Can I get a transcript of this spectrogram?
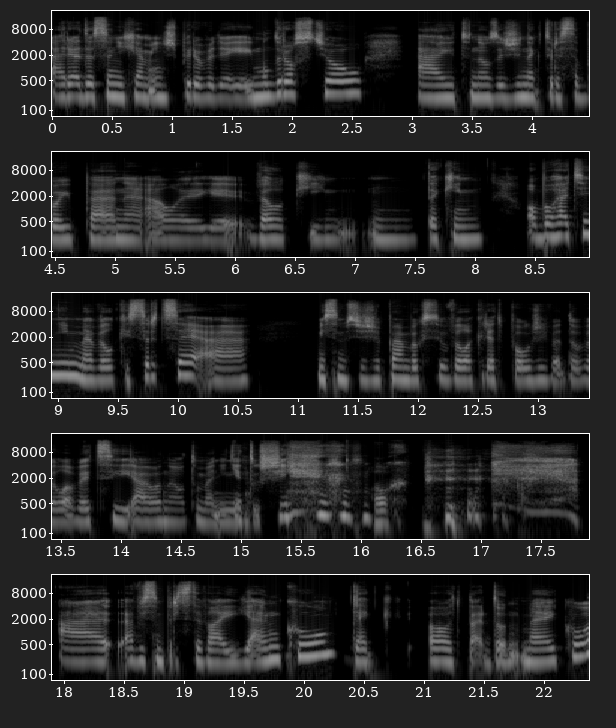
a rada sa nechám inšpirovať aj jej mudrosťou a je to naozaj žena, ktorá sa bojí pána, ale je veľkým m, takým obohatením, má veľké srdce a myslím si, že pán Boh si ju veľakrát používa do veľa vecí a ona o tom ani netuší. Och. a aby som predstavila aj Janku, tak oh, pardon, Majku.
